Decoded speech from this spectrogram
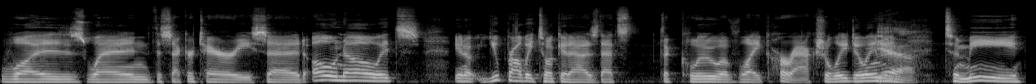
was when the secretary said, "Oh no, it's you know you probably took it as that's the clue of like her actually doing Yeah. it." To me,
